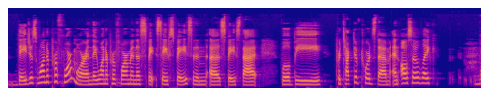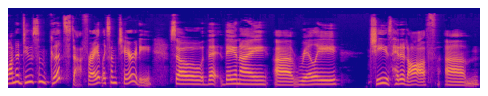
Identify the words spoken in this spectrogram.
They just want to perform more and they want to perform in a spa- safe space and in a space that will be protective towards them and also like want to do some good stuff, right? Like some charity. So that they and I, uh, really, geez, hit it off. Um,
